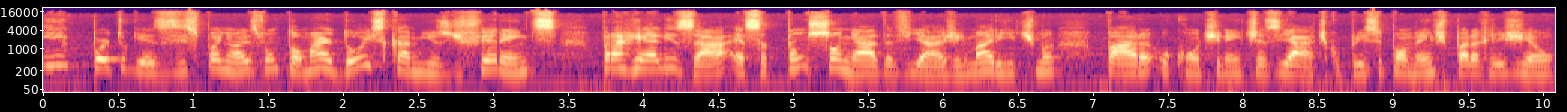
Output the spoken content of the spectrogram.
E portugueses e espanhóis vão tomar dois caminhos diferentes para realizar essa tão sonhada viagem marítima para o continente asiático, principalmente para a região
